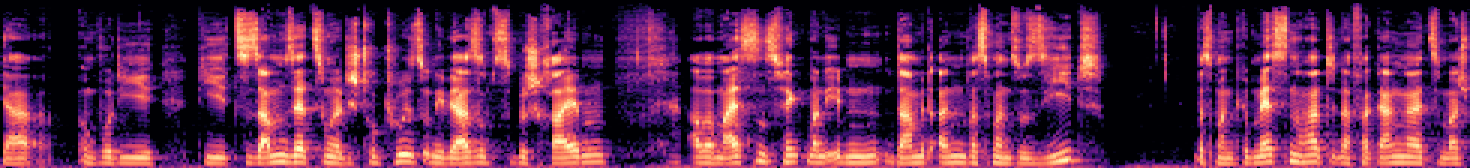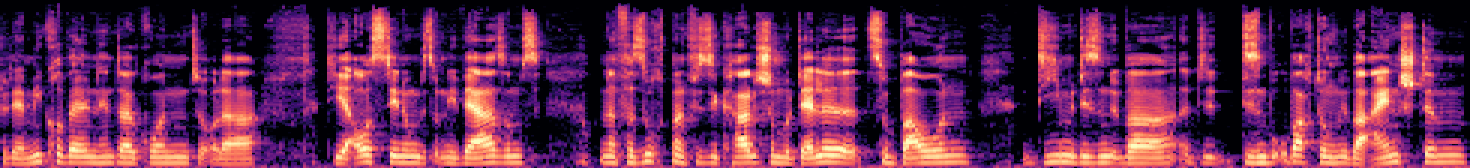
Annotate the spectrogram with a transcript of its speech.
ja, irgendwo die, die Zusammensetzung oder die Struktur des Universums zu beschreiben. Aber meistens fängt man eben damit an, was man so sieht was man gemessen hat in der Vergangenheit, zum Beispiel der Mikrowellenhintergrund oder die Ausdehnung des Universums. Und dann versucht man physikalische Modelle zu bauen, die mit diesen, über, die, diesen Beobachtungen übereinstimmen.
